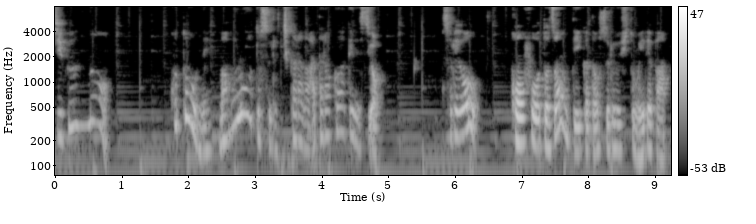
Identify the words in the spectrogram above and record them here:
自分のことをね、守ろうとする力が働くわけですよ。それをコンフォートゾーンって言い方をする人もいれば、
